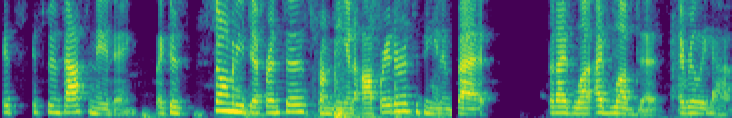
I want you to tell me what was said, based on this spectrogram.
It's it's been fascinating. Like there's so many differences from being an operator to being an vet, but I've lo- I've loved it. I really have.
